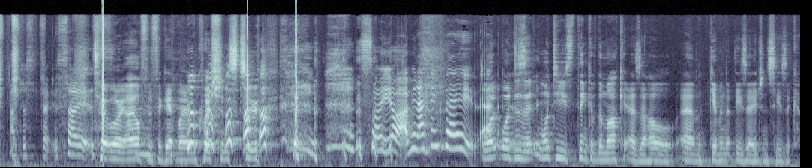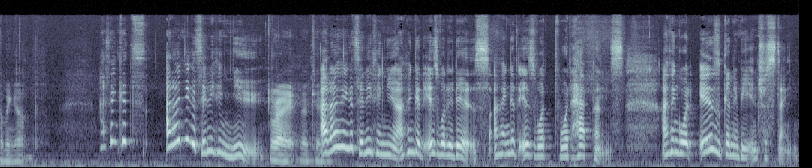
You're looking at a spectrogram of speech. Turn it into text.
I just so Don't worry, I often forget my own questions too. so yeah, I mean, I think they. what, what does it? What do you think of the market as a whole, um, given that these agencies are coming up? I think it's. I don't think it's anything new. Right. Okay. I don't think it's anything new. I think it is what it is. I think it is what what happens. I think what is going to be interesting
